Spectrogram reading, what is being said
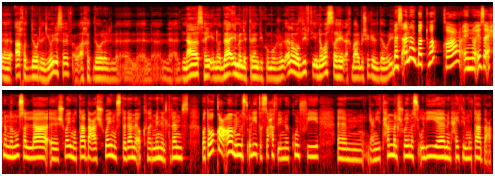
آخذ دور اليونيسف أو آخذ دور ال ال ال الناس. هي إنه دائما الترند يكون موجود. أنا وظيفتي إنه أوصل هي الأخبار بشكل دوري. بس أنا بتوقع إنه إذا إحنا بدنا نوصل لشوي متابعة شوي مستدامة أكثر من الترندز بتوقع آه من مسؤولية الصحفي إنه يكون في يعني يتحمل شوي مسؤولية من حيث المتابعة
